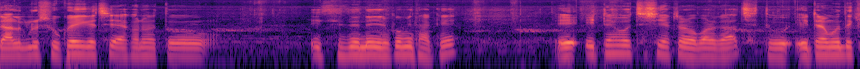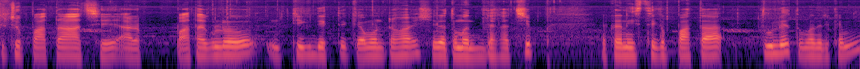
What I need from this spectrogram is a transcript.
ডালগুলো শুকিয়ে গেছে, এখন হয়তো এই সিজনে এরকমই থাকে। এটা হচ্ছে সে একটা রবার গাছ। তো এটার মধ্যে কিছু পাতা আছে, আর পাতাগুলো ঠিক দেখতে কেমনটা হয় সেটা তোমাদের দেখাচ্ছি। একটা নিচ থেকে পাতা তুলে তোমাদেরকে আমি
